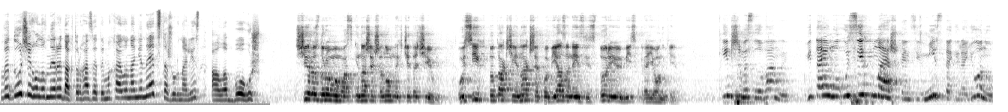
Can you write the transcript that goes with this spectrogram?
Ведучий головний редактор газети Михайло Нанінець та журналіст Алла Богуш. Щиро здоровимо вас і наших шановних читачів, усіх, хто так чи інакше пов'язаний з історією міськ районки. Іншими словами, вітаємо усіх мешканців міста і району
